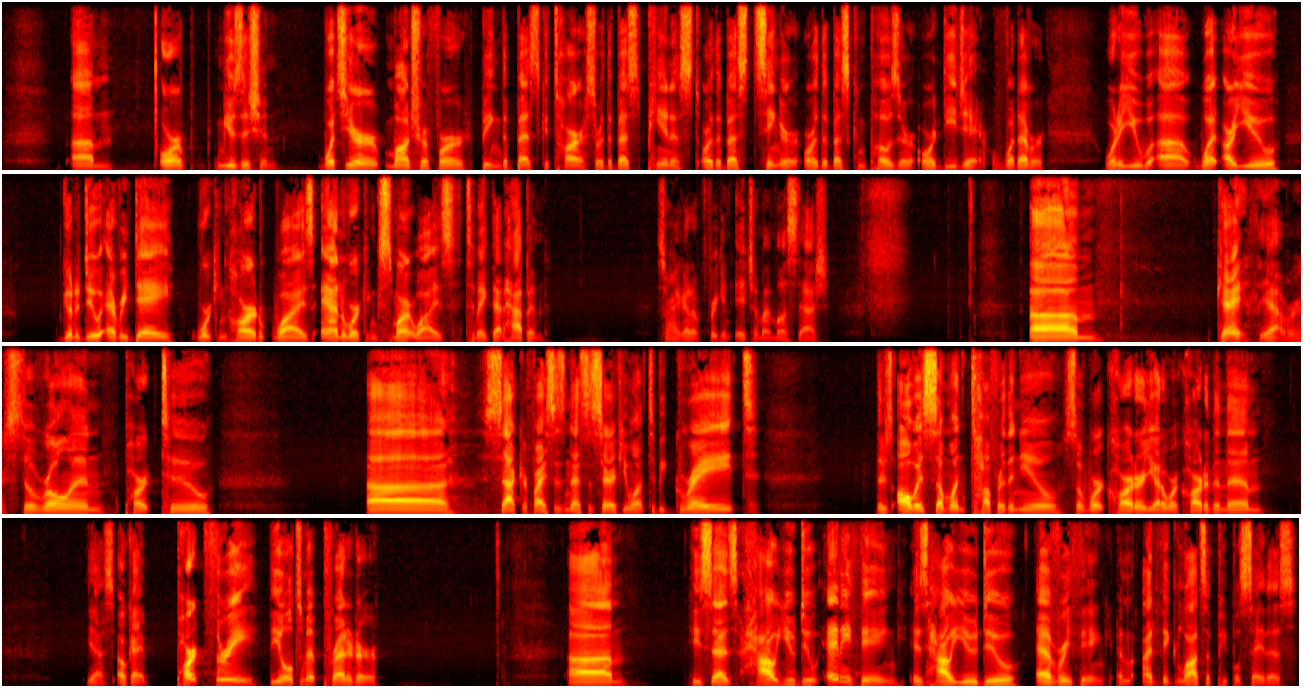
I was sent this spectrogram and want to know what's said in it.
um, or musician. What's your mantra for being the best guitarist or the best pianist or the best singer or the best composer or DJ or whatever? What are you uh what are you going to do every day working hard wise and working smart wise to make that happen? Sorry, I got a freaking itch on my mustache. Um Okay, yeah, we're still rolling. Part 2. Uh sacrifice is necessary if you want to be great. There's always someone tougher than you, so work harder. You got to work harder than them. Yes. Okay. Part three The Ultimate Predator. Um, he says, How you do anything is how you do everything. And I think lots of people say this.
